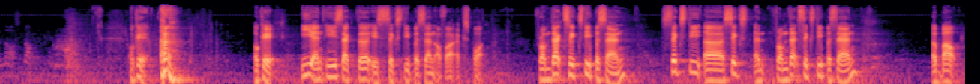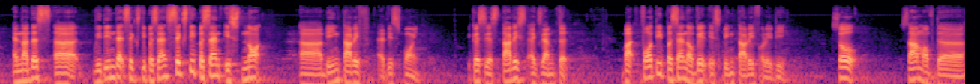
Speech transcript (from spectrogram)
a lot of stock can be sell? Okay. okay. E and E sector is 60% of our export. From that 60%, 60, uh, six, and from that 60%, about another, uh, within that 60%, 60% is not uh, being tariff at this point because it's tariff exempted. But 40% of it is being tariff already. So some of the,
